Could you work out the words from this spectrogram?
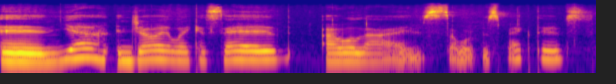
And yeah, enjoy, like I said, our lives, our perspectives.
